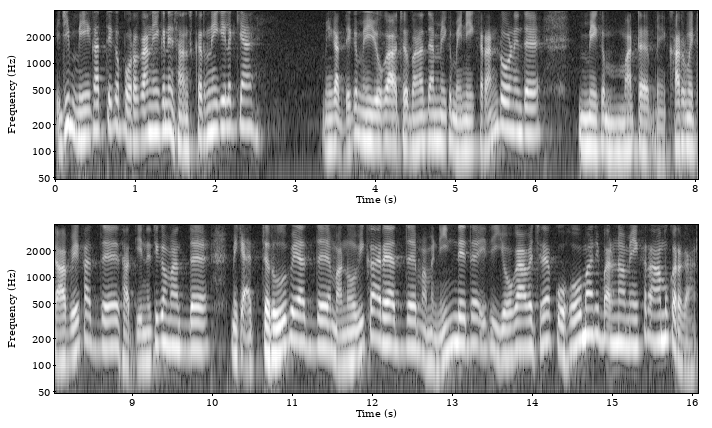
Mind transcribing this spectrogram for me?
ඉතින් මේකත් එක පොරකණ එකනේ සංස්කරණය කියලා කියන්නේ. මේකත් එක මේ යෝගාචර බණ දැන් මේක මෙනෙහි කරන්න ඕනේද? මේක මට මේ කර්මයට ආපු එකක්ද? සතිය නැතිකමක්ද? මේක ඇත්ත රූපයක්ද? මනෝ විකාරයක්ද? මම නින්දෙද? ඉතින් යෝගාචරය කොහොම හරි බලනවා මේක රාමු කරගන්න.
